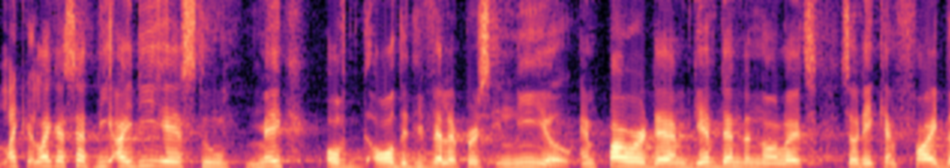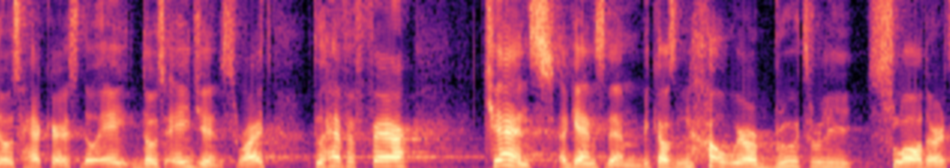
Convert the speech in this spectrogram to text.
like, like I said, the idea is to make of all the developers in Neo, empower them, give them the knowledge so they can fight those hackers, those agents, right? To have a fair chance against them because now we are brutally slaughtered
